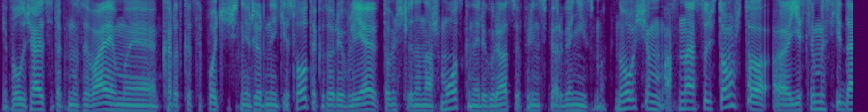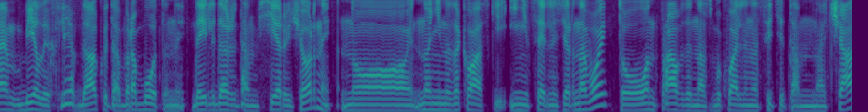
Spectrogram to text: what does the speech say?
и получаются так называемые короткоцепочечные жирные кислоты, которые влияют в том числе на наш мозг и на регуляцию, в принципе, организма. Ну, в общем, основная суть в том, что э, если мы съедаем белый хлеб, да, какой-то обработанный, да или даже там серый, черный, но, но не на закваске и не цельнозерновой, то он, правда, нас буквально насытит там на час,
